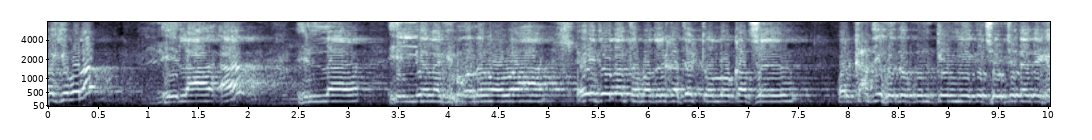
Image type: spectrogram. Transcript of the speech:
নাকি বলা? হিলা হ্যাঁ হিল্লা হিল্লিয়া নাকি বলে বাবা? এই না তোমাদের কাছে একটা লোক আছে। ওর কাজই হইল কোন কে দেখে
